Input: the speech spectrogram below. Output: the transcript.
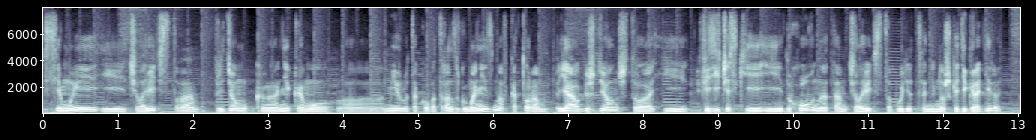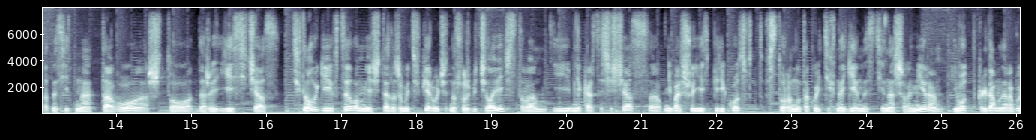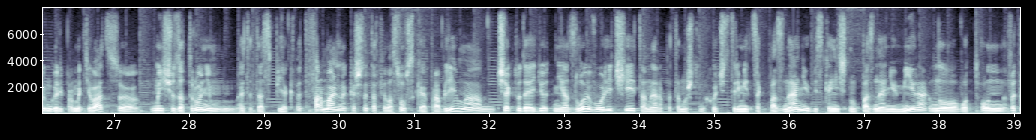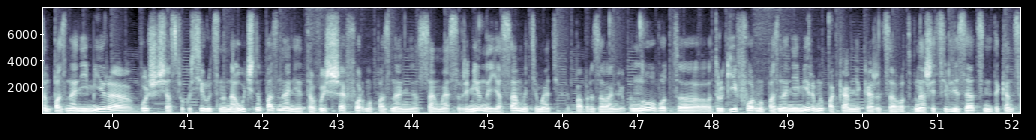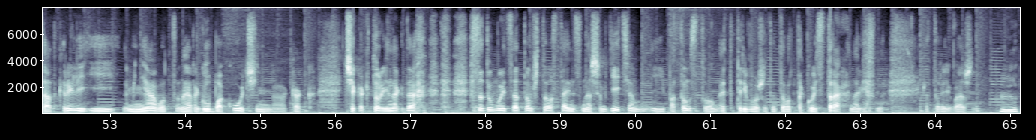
все мы и человечество придем к некому э, миру такого трансгуманизма, в котором я убежден, что и физически, и духовно там человечество будет немножко деградировать относительно того, что даже есть сейчас. Технологии в целом, я считаю, должны быть в первую очередь на службе человечества, и мне кажется, сейчас э, небольшой есть перекос в, в сторону такой техногенности нашего мира. И вот, когда мы, наверное, будем говорить про мотивацию, мы еще затронем этот аспект. Это формально, конечно, это философская проблема. Человек туда идет не от злой воли чьей-то, а, наверное, потому что он хочет стремиться к познанию, бесконечному познанию мира. Но вот он в этом познании мира больше сейчас фокусируется на научном познании. Это высшая форма познания, самая современная. Я сам математик по образованию. Но вот э, другие формы познания мира мы пока, мне кажется, вот в нашей цивилизации не до конца открыли. И меня вот, наверное, глубоко очень, э, как человека, который иногда задумывается о том, что останется нашим детям, и потомству это тревожит. Это вот такой страх, наверное, который важен.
